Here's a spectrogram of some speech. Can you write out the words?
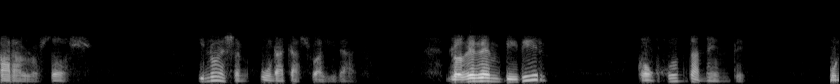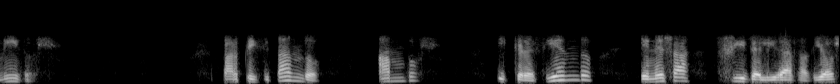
para los dos. Y no es una casualidad. Lo deben vivir conjuntamente, unidos, participando ambos y creciendo en esa fidelidad a Dios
